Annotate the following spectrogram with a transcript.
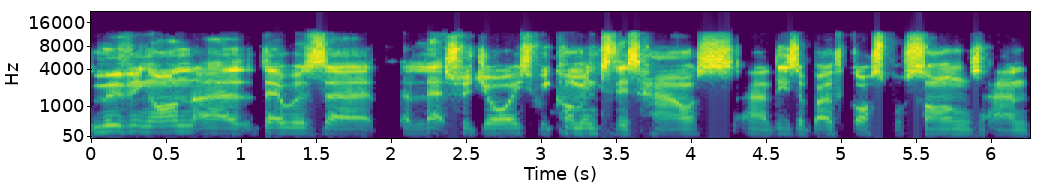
moving on, uh, there was uh, Let's Rejoice, We Come Into This House. Uh, these are both gospel songs and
